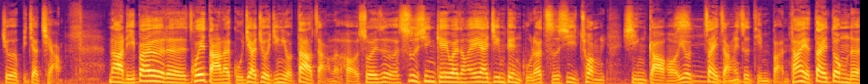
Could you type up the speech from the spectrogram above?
就比较强。那礼拜二的辉达呢，股价就已经有大涨了哈，所以这个四星 KY 这种 AI 晶片股呢，持续创新高哈，又再涨一次停板，它也带动了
